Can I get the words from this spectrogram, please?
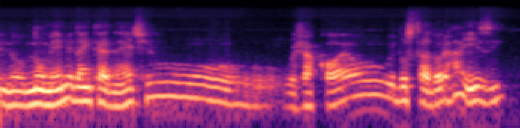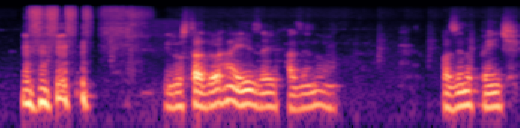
no, no, meme da internet, o, o Jacó é o ilustrador raiz, hein? ilustrador raiz aí, fazendo fazendo paint.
